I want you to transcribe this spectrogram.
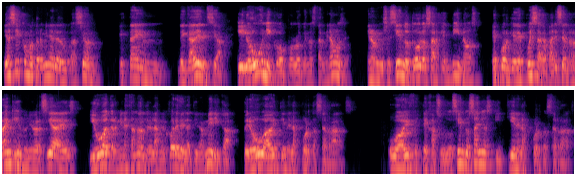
Y así es como termina la educación, que está en decadencia. Y lo único por lo que nos terminamos enorgulleciendo todos los argentinos es porque después aparece el ranking de universidades y UBA termina estando entre las mejores de Latinoamérica, pero UBA hoy tiene las puertas cerradas. UBA hoy festeja sus 200 años y tiene las puertas cerradas.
